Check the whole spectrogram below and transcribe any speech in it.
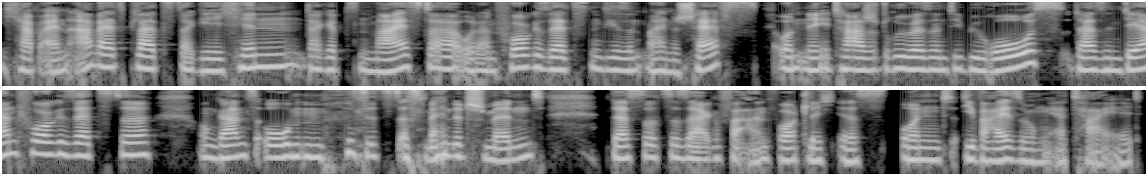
ich habe einen Arbeitsplatz, da gehe ich hin, da gibt's einen Meister oder einen Vorgesetzten, die sind meine Chefs und eine Etage drüber sind die Büros, da sind deren Vorgesetzte und ganz oben sitzt das Management, das sozusagen verantwortlich ist und die Weisungen erteilt.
